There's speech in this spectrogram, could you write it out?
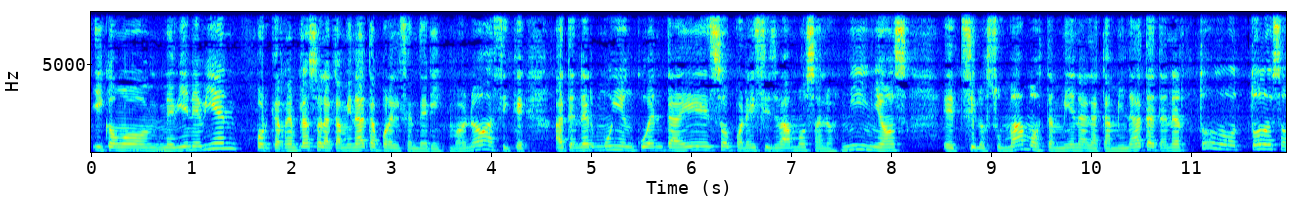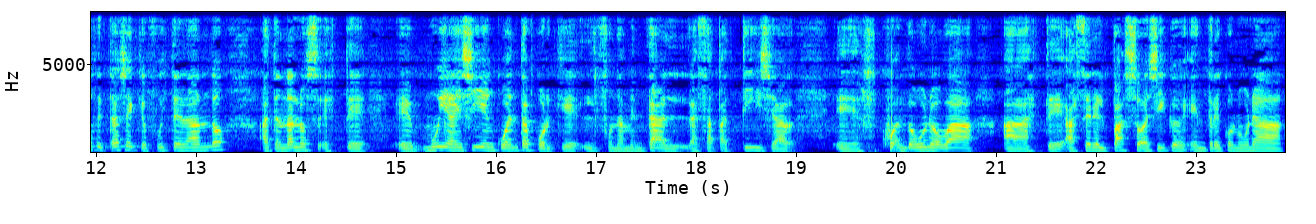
y como me viene bien porque reemplazo la caminata por el senderismo, ¿no? Así que a tener muy en cuenta eso, por ahí si llevamos a los niños, eh, si los sumamos también a la caminata, a tener todo, todos esos detalles que fuiste dando, a tenerlos este, eh, muy allí en cuenta porque el fundamental, la zapatilla, eh, cuando uno va a, este, hacer el paso allí entre con una,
